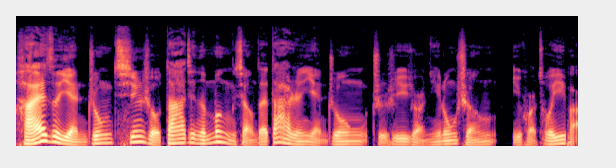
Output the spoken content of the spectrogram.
孩子眼中亲手搭建的梦想，在大人眼中只是一卷尼龙绳，一块搓衣板。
